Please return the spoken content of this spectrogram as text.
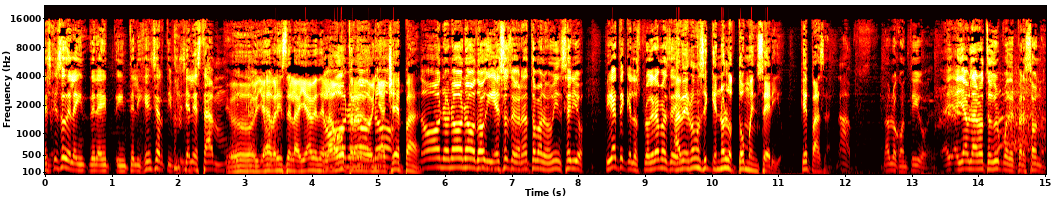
Es que eso de la, in- de la in- inteligencia artificial está muy... Cañón. ya abriste la llave de la otra, no, no, de Doña no. Chepa. No, no, no, no, Doggy, eso es de verdad, tómalo muy en serio. Fíjate que los programas de... A ver, vamos a decir que no lo tomo en serio. ¿Qué pasa? No, pues, no hablo contigo. Ahí, ahí hablará otro grupo de personas.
